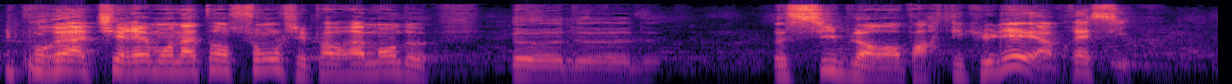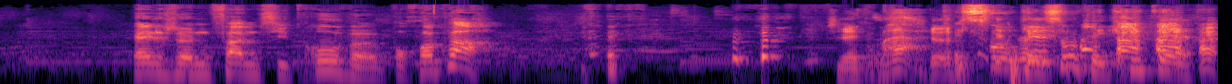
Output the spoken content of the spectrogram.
qui pourrait attirer mon attention. J'ai pas vraiment de de, de, de- de cible en particulier. Après, si telle jeune femme s'y trouve, euh, pourquoi pas Voilà, quels sont, quels sont tes critères?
